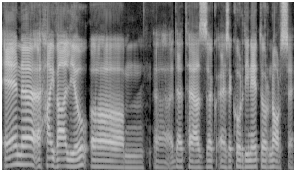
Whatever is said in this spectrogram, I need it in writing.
and uh, a HyValue um, uh, that has uh, as a coordinator NORCE.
